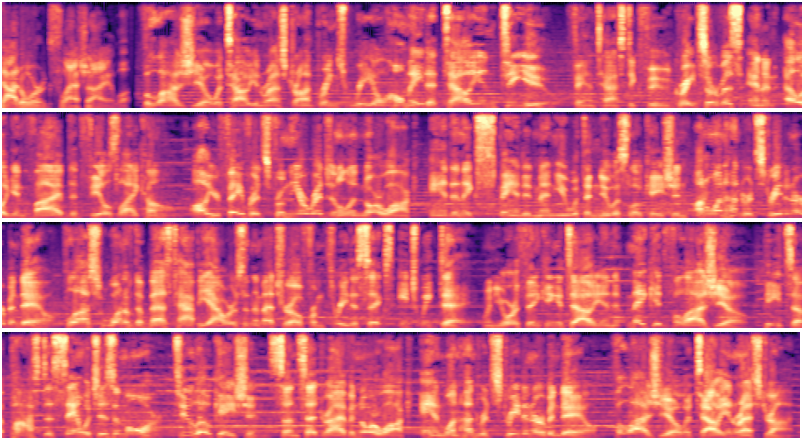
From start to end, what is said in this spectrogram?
Villaggio Italian Restaurant brings real homemade Italian to you. Fantastic food, great service, and an elegant vibe that feels like home. All your favorites from the original in Norwalk and an expanded menu with the newest location on 100th Street in Urbandale. Plus, one of the best happy hours in the metro from 3 to 6 each weekday. When you're thinking Italian, make it Villaggio. Pizza, pasta, sandwiches, and more. Two locations Sunset Drive in Norwalk and 100th Street in Urbandale. Villaggio Italian Restaurant.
